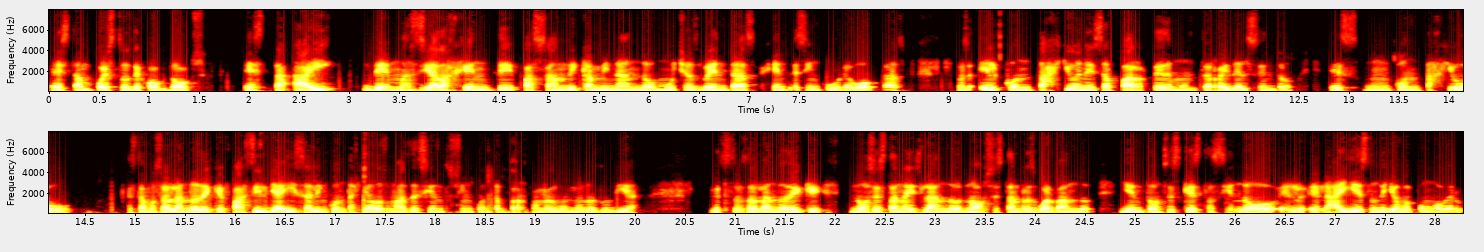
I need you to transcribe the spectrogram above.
están puestos de hot dogs. Está, hay demasiada gente pasando y caminando, muchas ventas, gente sin cubrebocas. El contagio en esa parte de Monterrey del centro es un contagio Estamos hablando de que fácil de ahí salen contagiados más de 150 personas en menos de un día. Estás hablando de que no se están aislando, no se están resguardando. Y entonces, ¿qué está haciendo? El, el, ahí es donde yo me pongo a ver.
